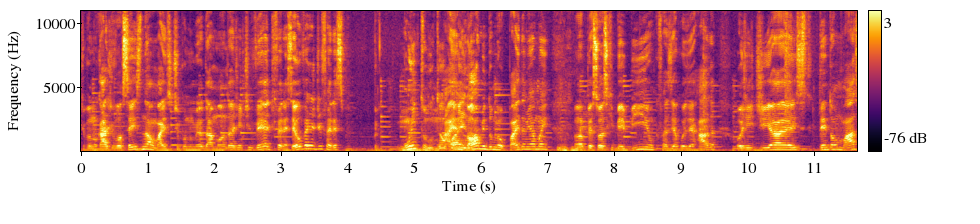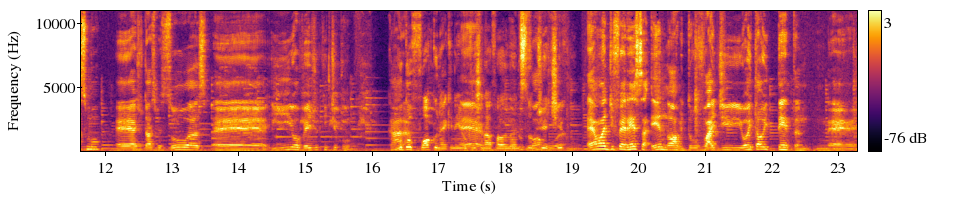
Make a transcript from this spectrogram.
Tipo, no caso de vocês, não, mas tipo, no meu da Amanda a gente vê a diferença. Eu vejo a diferença muito, a pai, né? enorme do meu pai e da minha mãe. Ah, pessoas que bebiam, que faziam coisa errada. Hoje em dia eles tentam ao máximo é, ajudar as pessoas. é, e eu vejo que, tipo. Cara, Mudou o foco, né? Que nem o é, Christian tava falando muda antes o do foco, objetivo. É uma diferença enorme. Tu vai de 8 a 80 né,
